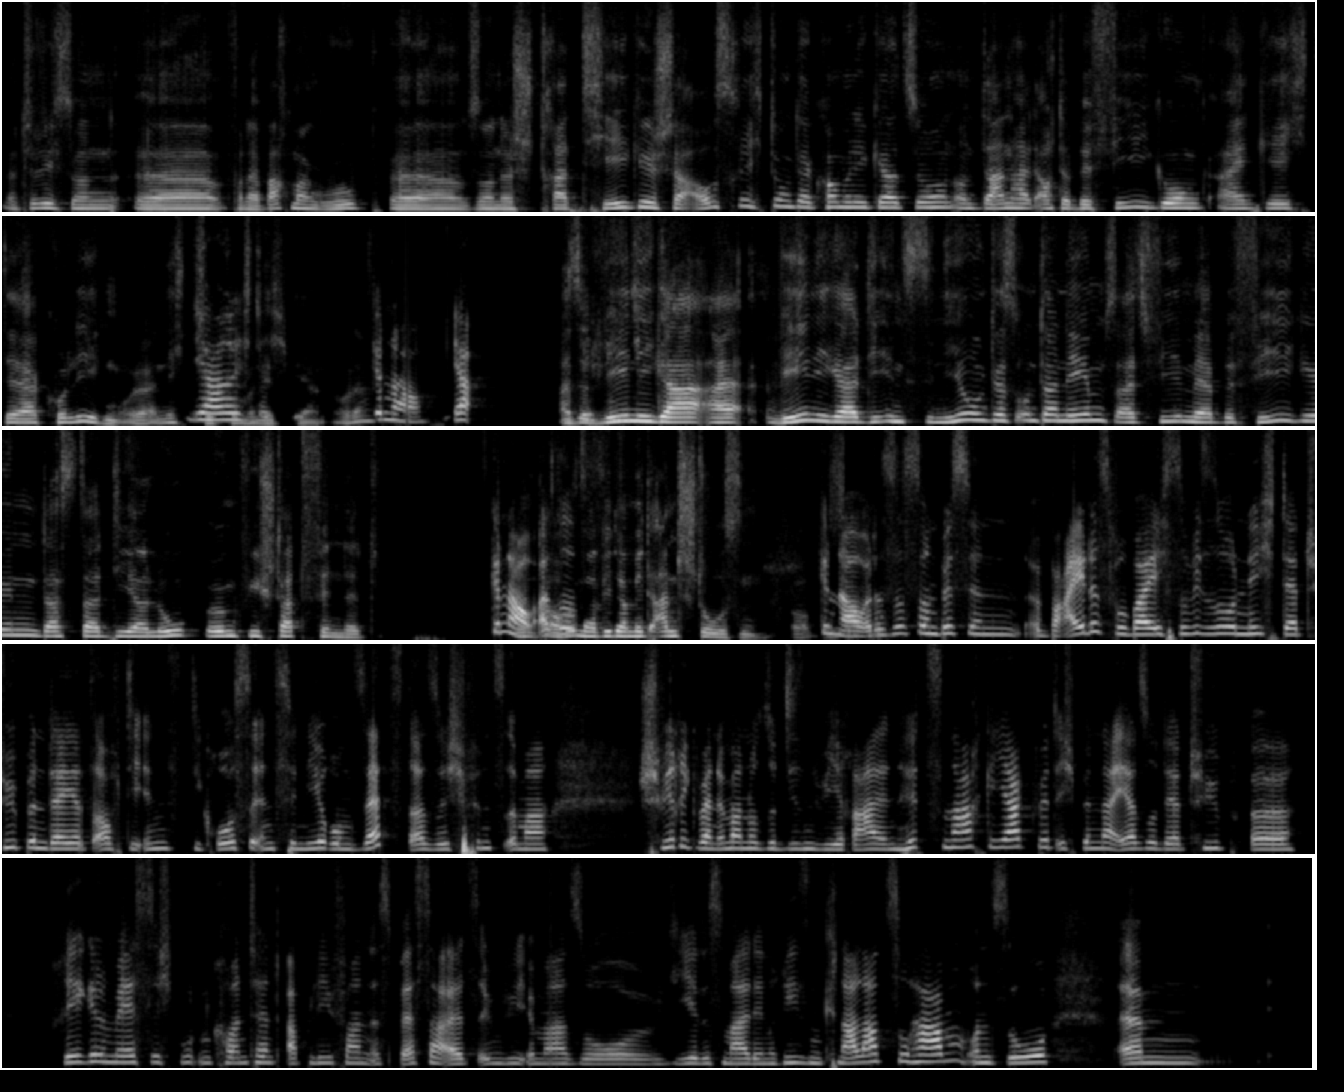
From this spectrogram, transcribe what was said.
natürlich so ein äh, von der Bachmann Group äh, so eine strategische Ausrichtung der Kommunikation und dann halt auch der Befähigung eigentlich der Kollegen oder nicht ja, zu kommunizieren, richtig. oder? Genau, ja. Also weniger, äh, weniger die Inszenierung des Unternehmens, als vielmehr befähigen, dass da Dialog irgendwie stattfindet. Genau, Und auch also immer wieder mit anstoßen. genau, das ist so ein bisschen beides, wobei ich sowieso nicht der Typ bin, der jetzt auf die, Ins die große Inszenierung setzt. Also ich finde es immer schwierig, wenn immer nur so diesen viralen Hits nachgejagt wird. Ich bin da eher so der Typ, äh, regelmäßig guten Content abliefern ist besser, als irgendwie immer so jedes Mal den Riesenknaller zu haben. Und so ähm,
